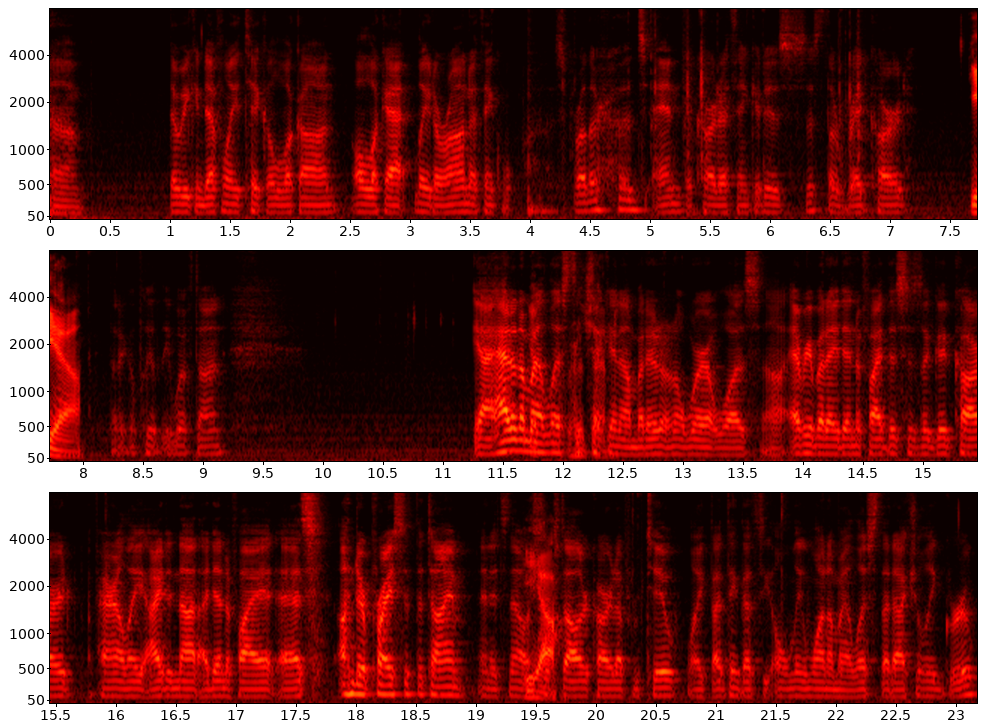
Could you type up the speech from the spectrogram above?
Um, that we can definitely take a look on. I'll look at later on. I think it's Brotherhood's End the card. I think it is. Is this the red card Yeah. that I completely whiffed on? Yeah, I had it on my Yep, list to check End. in on, but I don't know where it was. Uh, everybody identified this as a good card. Apparently, I did not identify it as underpriced at the time, and it's now a Yeah. six dollar card up from two. Like I think that's the only one on my list that actually grew.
